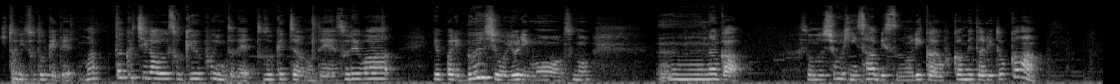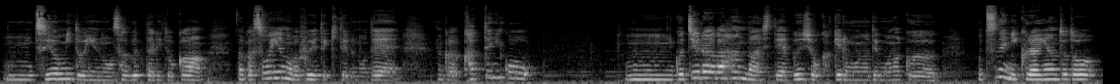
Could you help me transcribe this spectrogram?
人に届けて全く違う訴求ポイントで届けちゃうのでそれはやっぱり文章よりもそのうーんなんかその商品サービスの理解を深めたりとかうん強みというのを探ったりとかなんかそういうのが増えてきてるのでなんか勝手にこううんこちらが判断して文章を書けるものでもなく常にクライアントと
